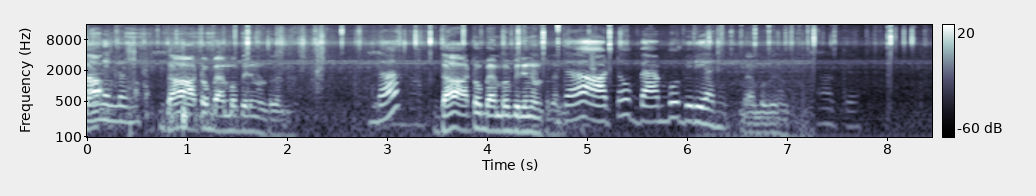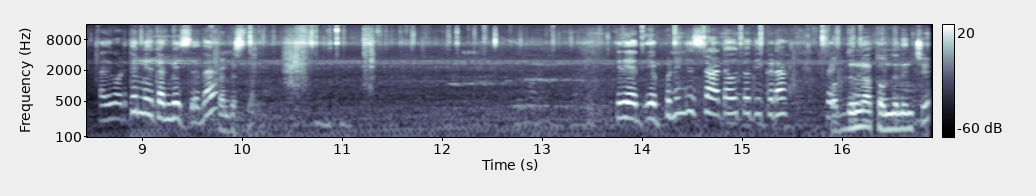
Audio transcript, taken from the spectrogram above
దా ఆన్లైన్లోనే? దా ఆటో బ్యాంబో బిర్యానీ ఉంటుందండి దా? దా ఆటో బ్యాంబో బిర్యానీ ఉంటుందండి ద auto bamboo biryani. Bamboo biryani ఉంటుంది. ఓకే. అది కొడితే మీరు కనిపిస్తుందా? కనిపిస్తుంది. ఇది ఎప్పటి నుంచి స్టార్ట్ అవుతుంది ఇక్కడ? పొద్దున్న తొమ్మిది నుంచి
